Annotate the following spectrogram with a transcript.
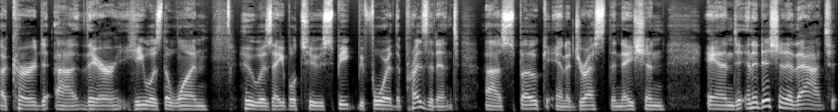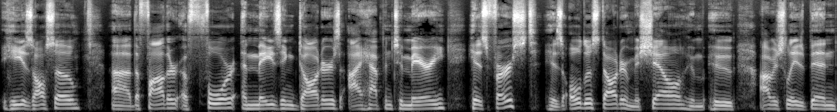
occurred uh, there, he was the one who was able to speak before the president uh, spoke and addressed the nation. And in addition to that, he is also uh, the father of four amazing daughters. I happen to marry his first, his oldest daughter, Michelle, who, who obviously has been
